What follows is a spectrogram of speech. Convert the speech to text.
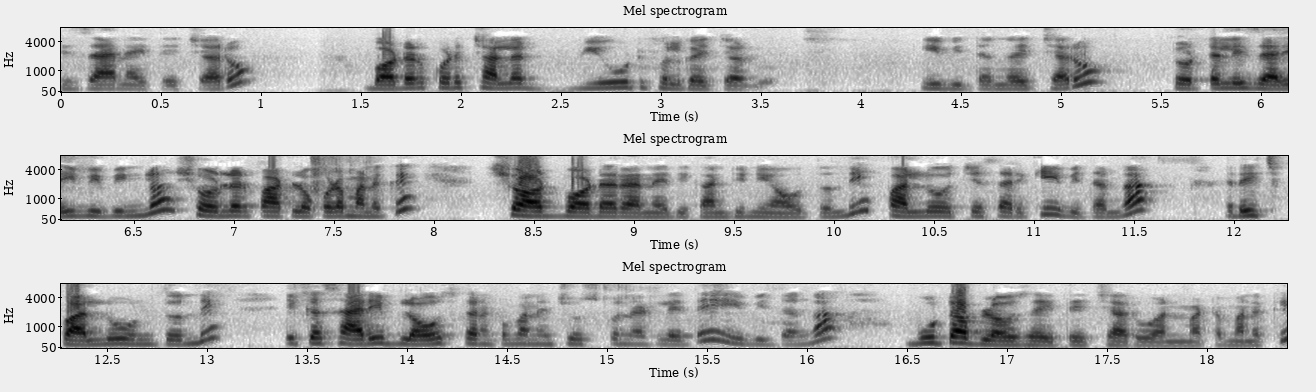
డిజైన్ అయితే ఇచ్చారు. బార్డర్ కూడా చాలా బ్యూటిఫుల్గా ఇచ్చారు. ఈ విధంగా ఇచ్చారు. టోటలీ జరీ వివింగ్లో షోల్డర్ పార్ట్లో కూడా మనకి షార్ట్ బార్డర్ అనేది కంటిన్యూ అవుతుంది. పళ్ళు వచ్చేసరికి ఈ విధంగా రిచ్ పళ్ళు ఉంటుంది. ఇక శారీ బ్లౌజ్ కనుక మనం చూసుకున్నట్లయితే ఈ విధంగా బూటా బ్లౌజ్ అయితే ఇచ్చారు అన్నమాట మనకి.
